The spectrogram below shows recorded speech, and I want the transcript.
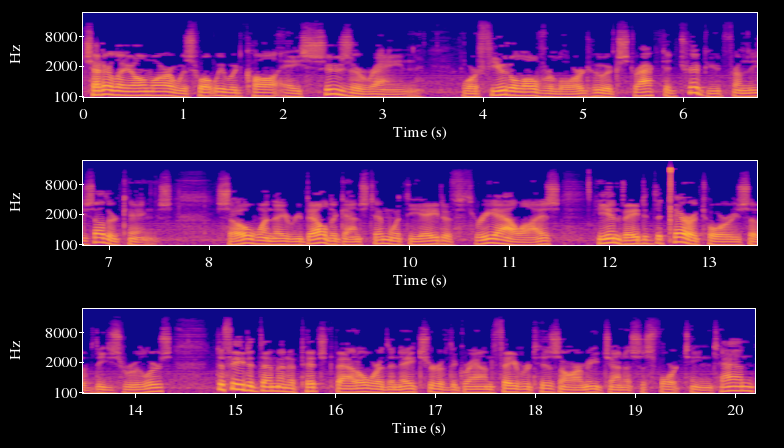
Chedorlaomer was what we would call a suzerain, or feudal overlord, who extracted tribute from these other kings. So, when they rebelled against him with the aid of three allies, he invaded the territories of these rulers, defeated them in a pitched battle where the nature of the ground favored his army, Genesis 14:10,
